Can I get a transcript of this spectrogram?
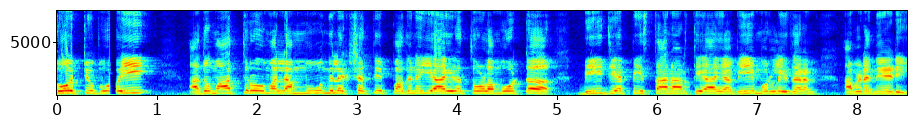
തോറ്റുപോയി. അതുമാത്രവുമല്ല മൂന്ന് ലക്ഷത്തി പതിനയ്യായിരത്തോളം വോട്ട് ബി ജെ പി സ്ഥാനാർത്ഥിയായ വി മുരളീധരൻ അവിടെ നേടി.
